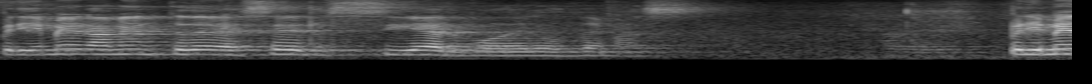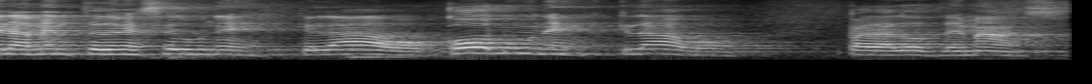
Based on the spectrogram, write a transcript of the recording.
primeramente debe ser siervo de los demás. Primeramente debe ser un esclavo, como un esclavo para los demás.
